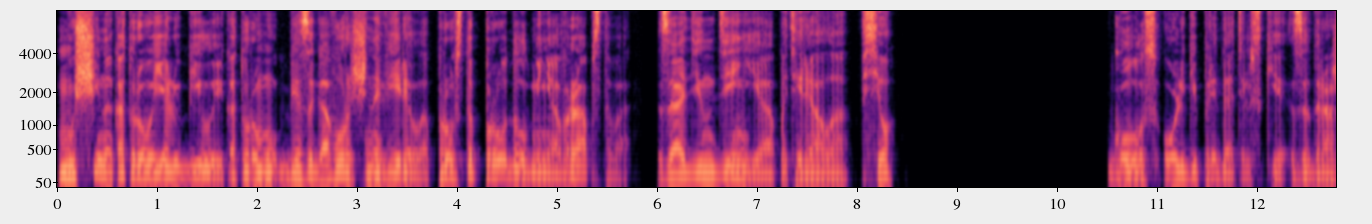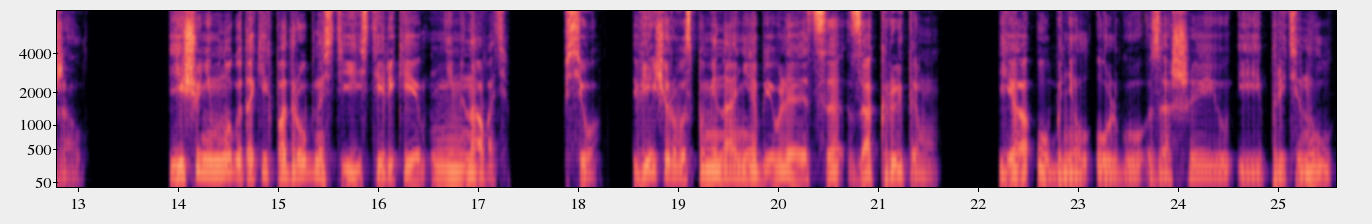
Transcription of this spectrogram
Мужчина, которого я любила и которому безоговорочно верила, просто продал меня в рабство. За один день я потеряла все. Голос Ольги предательски задрожал. Еще немного таких подробностей и истерики не миновать. Все, Вечер воспоминаний объявляется закрытым. Я обнял Ольгу за шею и притянул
